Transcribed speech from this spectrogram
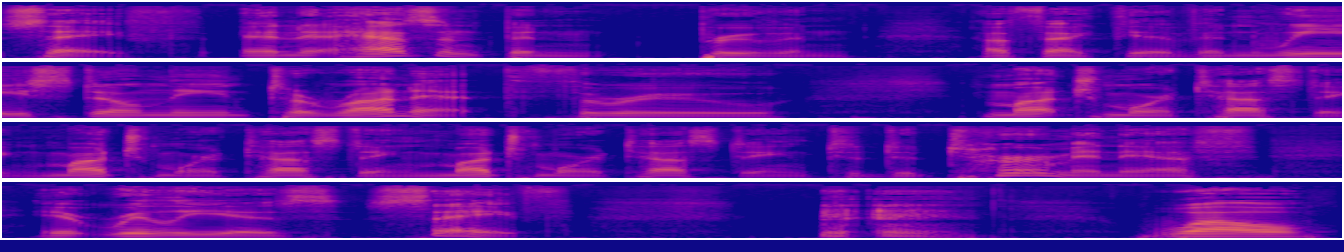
safe and it hasn't been proven effective and we still need to run it through much more testing much more testing much more testing to determine if it really is safe. Well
